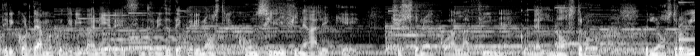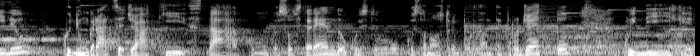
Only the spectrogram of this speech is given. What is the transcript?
Ti ricordiamo ecco, di rimanere sintonizzati per i nostri consigli finali che ci sono ecco, alla fine ecco, del, nostro, del nostro video. Quindi un grazie già a chi sta comunque sostenendo questo, questo nostro importante progetto, quindi che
